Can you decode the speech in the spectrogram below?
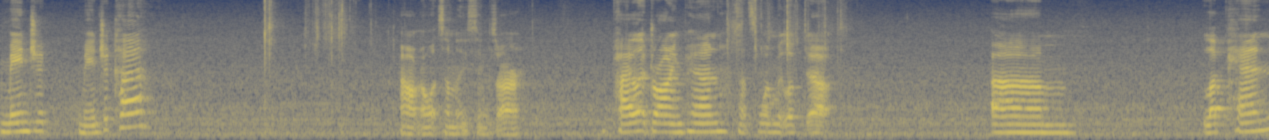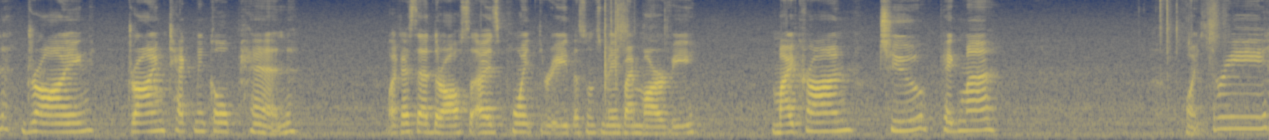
Manja, Manjica. I don't know what some of these things are. Pilot drawing pen, that's the one we looked at. Um, Le Pen Drawing, Drawing Technical Pen. Like I said, they're all size 0.3. This one's made by Marvy. Micron 2 Pigma 0.3.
